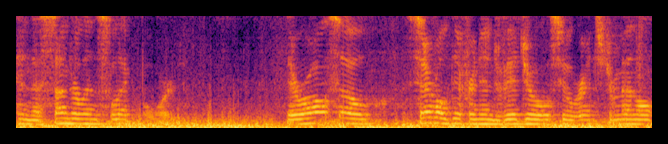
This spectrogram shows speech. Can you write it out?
and the Sunderland Select Board. There were also several different individuals who were instrumental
